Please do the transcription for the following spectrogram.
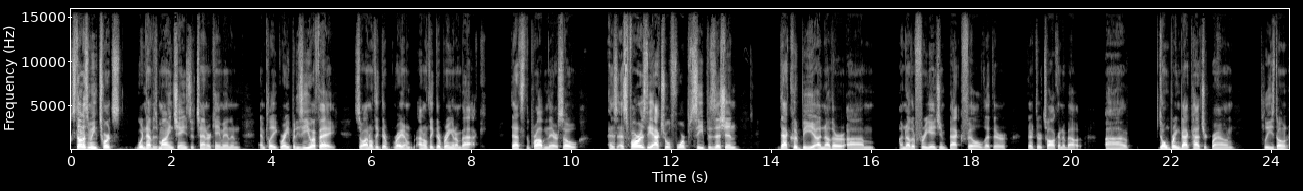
still doesn't mean Torts wouldn't have his mind changed if Tanner came in and and played great. But he's a UFA, so I don't think they're right. I don't think they're bringing him back. That's the problem there. So as as far as the actual four C position, that could be another um, another free agent backfill that they're that they're talking about. Uh, don't bring back Patrick Brown, please don't.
